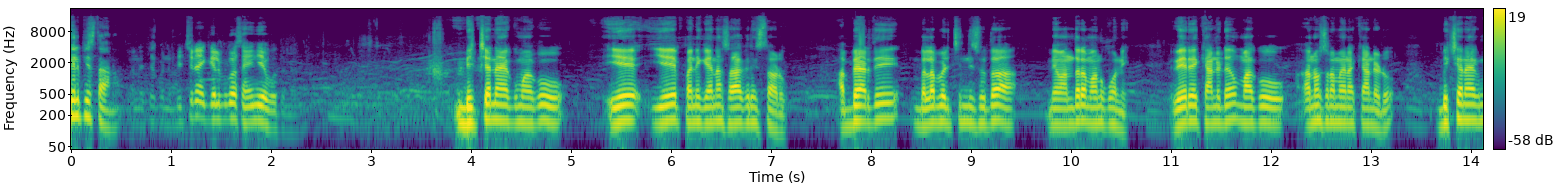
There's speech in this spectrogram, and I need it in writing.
గెలిపిస్తాను. చెప్పండి. భిక్షా నాయక్ గెలుపు కోసం ఏం చేయబోతున్నారు? బిచ్చనాయకు మాకు ఏ ఏ పనికైనా సహకరిస్తాడు. అభ్యర్థి బలపరిచింది సుధా మేమందరం అనుకొని వేరే క్యాండిడేట్ మాకు అనవసరమైన క్యాండిడేట్ భిక్షనాయకు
